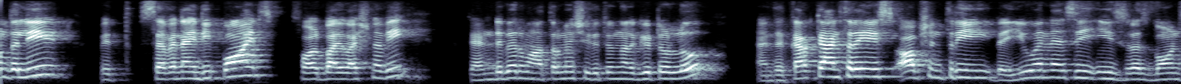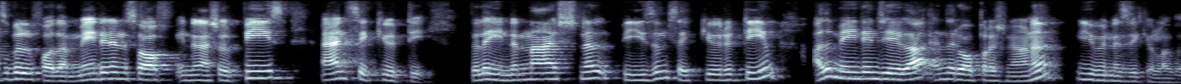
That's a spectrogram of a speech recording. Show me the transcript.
on the lead with seven ninety points followed by Vaishnavi. രണ്ടുപേർ മാത്രമേ ശുചിത്വം നൽകിയിട്ടുള്ളൂ. Answer is option three the U N S C is responsible for the maintenance of international peace and security അതുപോലെ ഇന്റർനാഷണൽ പീസും സെക്യൂരിറ്റിയും അത് മെയിന്റെയിൻ ചെയ്യുക എന്നൊരു ഓപ്പറേഷൻ ആണ് യു എൻ എസ് സിക്ക് ഉള്ളത്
